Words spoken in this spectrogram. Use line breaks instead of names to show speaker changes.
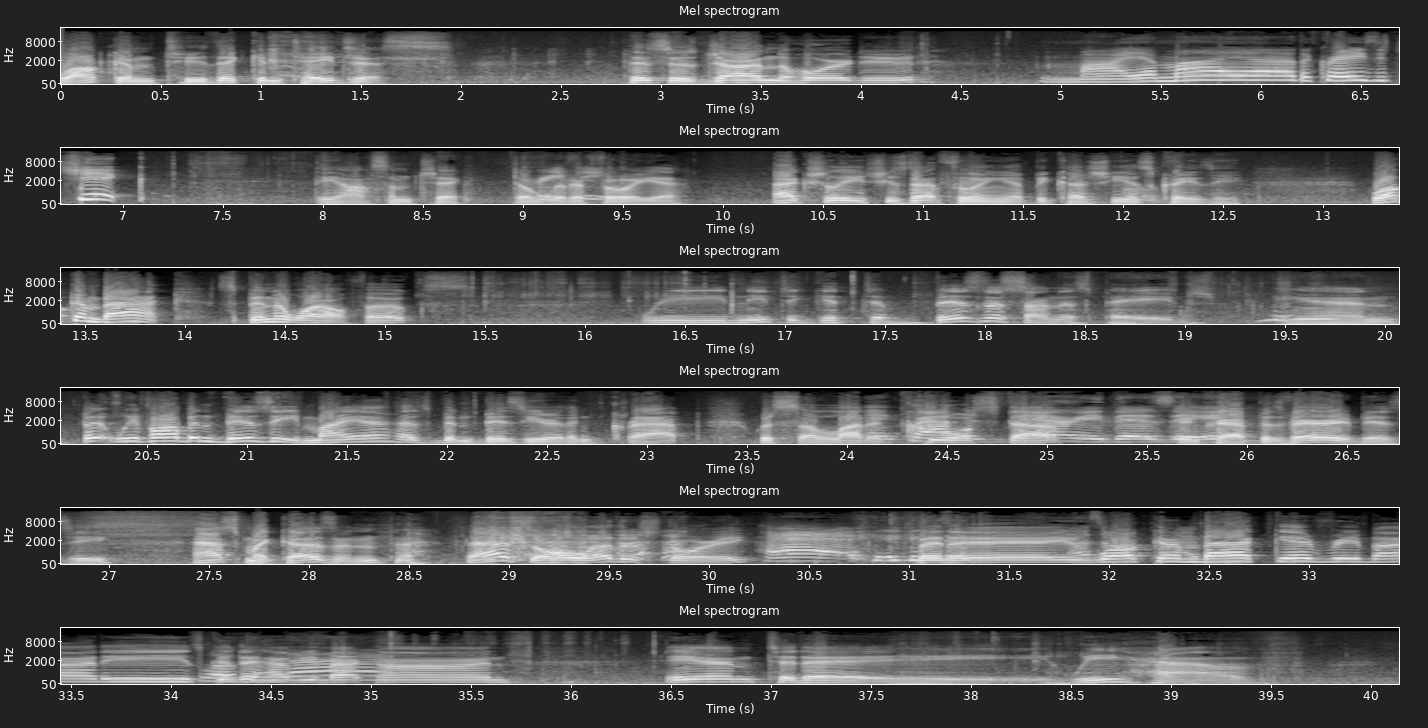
Welcome to the Contagious. This is John the Horror Dude,
Mya Mya, the crazy chick.
the awesome chick. Don't let her fool you. Actually, she's not fooling you because she is oh. crazy. Welcome back. It's been a while, folks. We need to get to business on this page. And but we've all been busy. Mya has been busier than crap with a lot of
And crap
cool
is
stuff.
very busy.
And crap is very busy. Ask my cousin. That's a whole other story.
Hey.
But hey,
That's
welcome back, everybody. It's good to
Welcome
have you back
back.
on. And today we have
